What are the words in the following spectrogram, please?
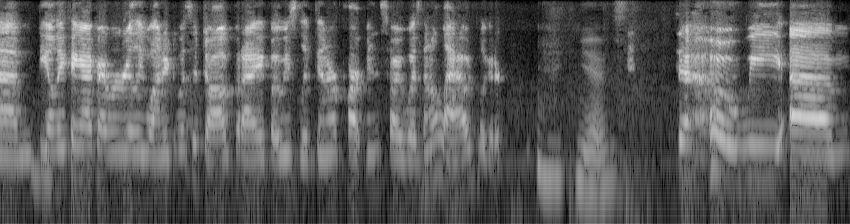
um, the only thing I've ever really wanted was a dog. But I've always lived in an apartment, so I wasn't allowed. Look at her. Yes. So we um,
